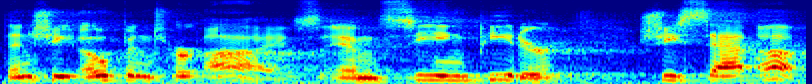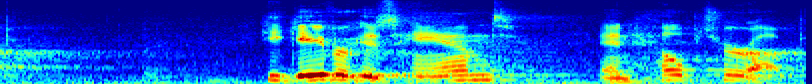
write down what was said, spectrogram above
Then she opened her eyes, and seeing Peter, she sat up. He gave her his hand and helped her up.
